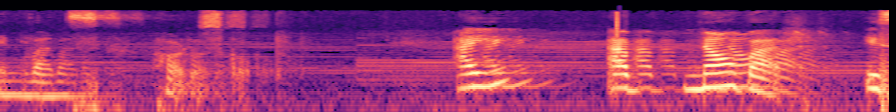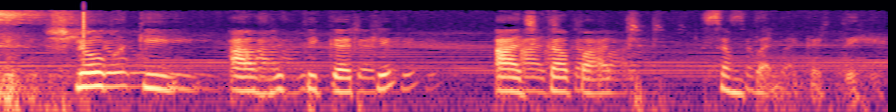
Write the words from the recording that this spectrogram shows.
in one's horoscope. आइए अब नौ बार इस श्लोक की आवृत्ति करके आज का पाठ संपन्न करते हैं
